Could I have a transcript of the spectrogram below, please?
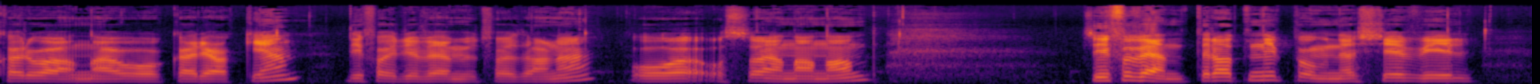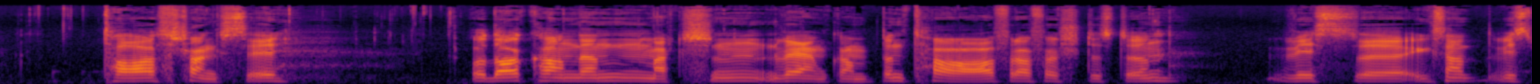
Caruana og Karjakin, de forrige VM-utfordrerne, og også en annen. Så vi forventer at Nipomnesji vil ta sjanser. Og da kan den matchen, VM-kampen, ta av fra første stund. Hvis, hvis,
